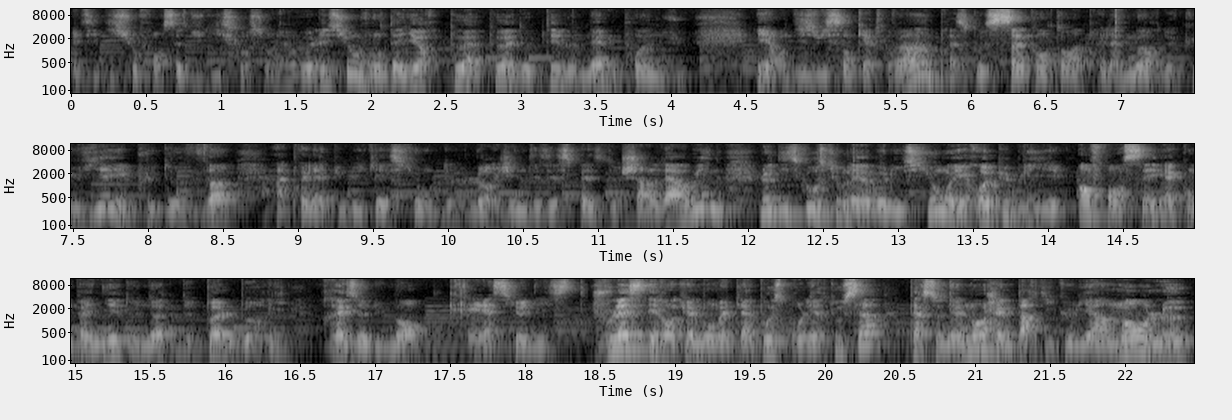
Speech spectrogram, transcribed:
Les éditions françaises du discours sur les révolutions vont d'ailleurs peu à peu adopter le même point de vue. Et en 1881, presque 50 ans après la mort de Cuvier et plus de 20 après la publication de L'origine des espèces de Charles Darwin, le discours sur les révolutions est republié en français accompagné de notes de Paul Bory résolument créationniste. Je vous laisse éventuellement mettre la pause pour lire tout ça. Personnellement, j'aime particulièrement le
